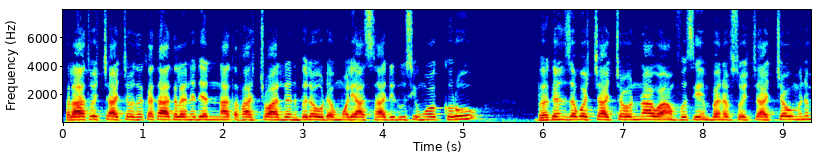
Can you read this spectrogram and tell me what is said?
ጥላቶቻቸው ተከታትለን ሄደን እናጠፋቸዋለን ብለው ደግሞ ሊያሳድዱ ሲሞክሩ በገንዘቦቻቸውና ወአንፉሲህም በነፍሶቻቸው ምንም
